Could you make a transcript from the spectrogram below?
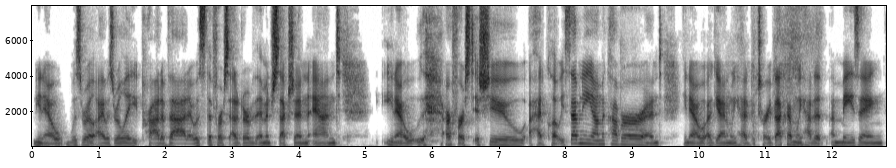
you know was real i was really proud of that. I was the first editor of the image section and you know our first issue had chloe sevigny on the cover and you know again we had victoria beckham. We had an amazing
